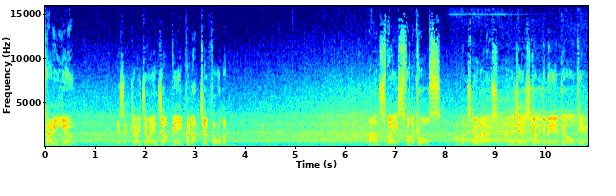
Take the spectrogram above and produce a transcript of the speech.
Carrillo. Is it going to end up being productive for them? And space for the cross. Well, that's gone out, and it is going to be a goal kick.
